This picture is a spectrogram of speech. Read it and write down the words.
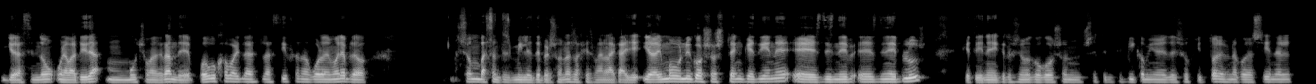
y ahora haciendo una batida mucho más grande. Puedo buscar las, las cifras, no acuerdo de memoria, pero son bastantes miles de personas las que van a la calle. Y ahora mismo el único sostén que tiene es Disney, es Disney Plus, que tiene, creo que si me equivoco, son setenta y pico millones de suscriptores, una cosa así en el,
